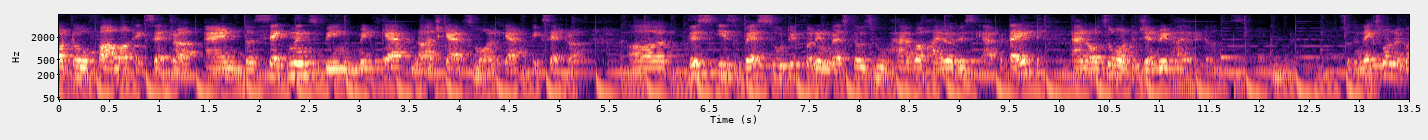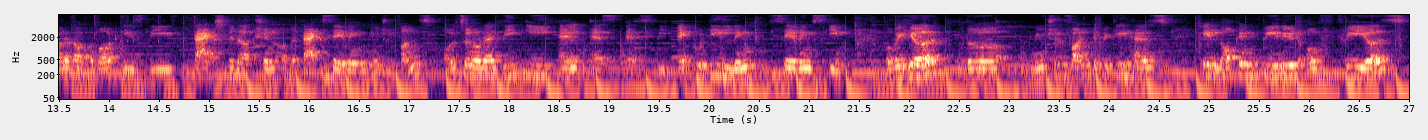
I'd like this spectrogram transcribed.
auto, pharma, etc. and the segments being mid cap, large cap, small cap, etc. Uh, this is best suited for investors who have a higher risk appetite and also want to generate higher returns. The next one we're going to talk about is the tax deduction or the tax saving mutual funds, also known as the ELSS, the Equity Linked Savings Scheme. Over here, the mutual fund typically has a lock-in period of three years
